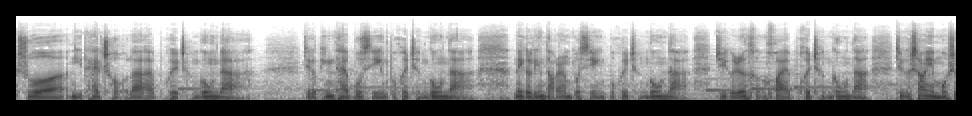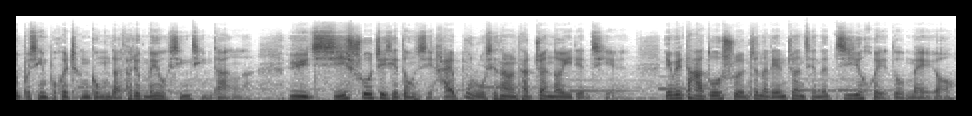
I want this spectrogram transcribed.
说你太丑了，不会成功的。这个平台不行，不会成功的。那个领导人不行，不会成功的。这个人很坏，不会成功的。这个商业模式不行，不会成功的。他就没有心情干了。与其说这些东西，还不如现在让他赚到一点钱，因为大多数人真的连赚钱的机会都没有，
